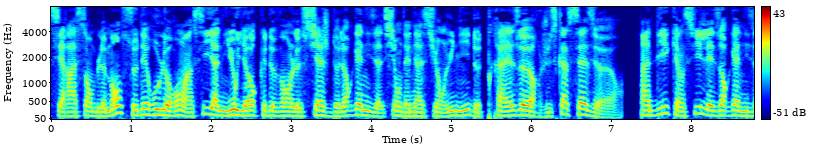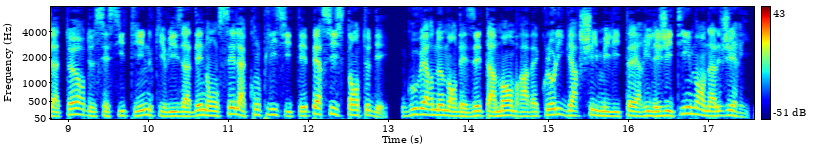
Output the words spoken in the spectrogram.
Ces rassemblements se dérouleront ainsi à New York devant le siège de l'Organisation des Nations Unies de 13h jusqu'à 16h indiquent ainsi les organisateurs de ces sit-ins qui visent à dénoncer la complicité persistante des gouvernements des États membres avec l'oligarchie militaire illégitime en Algérie,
